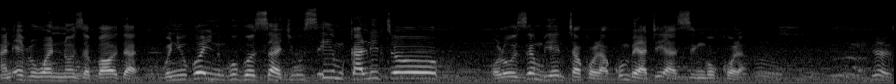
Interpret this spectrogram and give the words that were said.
and everyone knows about that when you go in google search you will see him kalito olowooze mbu ye ntakola kumbe ate yasinga okukola mm. Yes.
